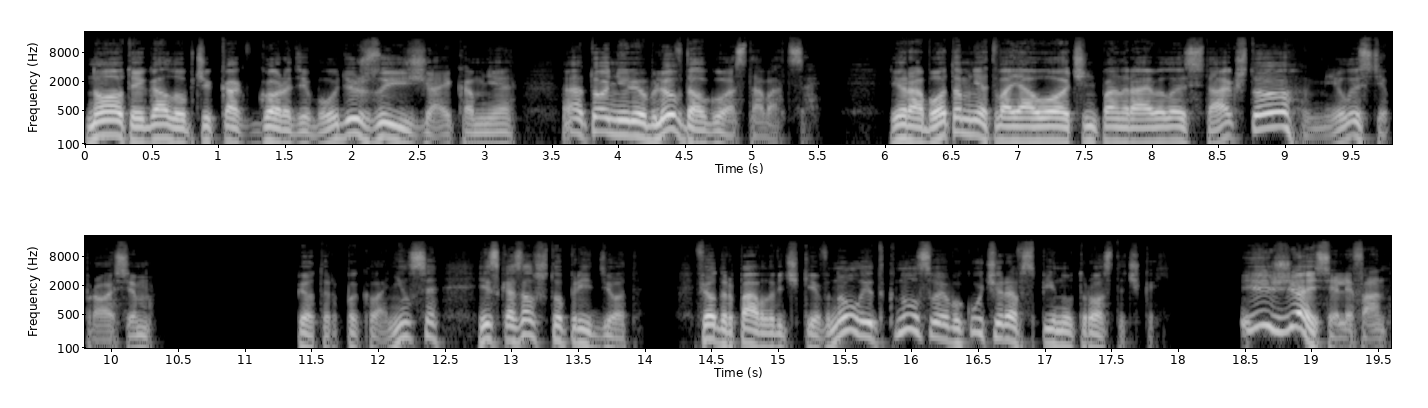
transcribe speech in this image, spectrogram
Но ты, голубчик, как в городе будешь, заезжай ко мне, а то не люблю в долгу оставаться. И работа мне твоя очень понравилась, так что милости просим». Петр поклонился и сказал, что придет. Федор Павлович кивнул и ткнул своего кучера в спину тросточкой. «Езжай, Селефан!»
